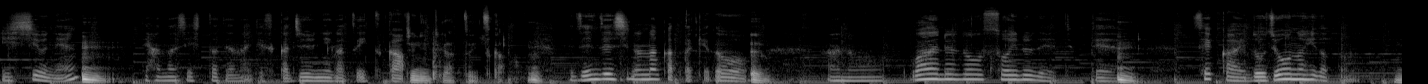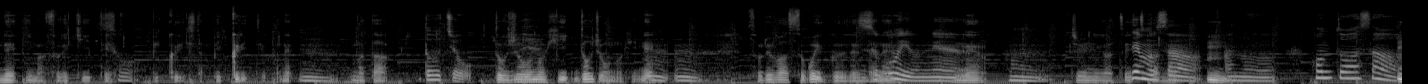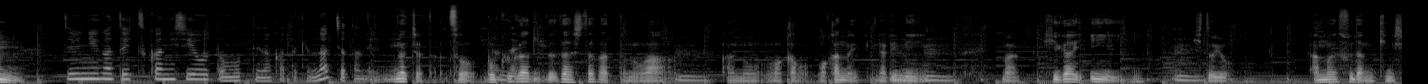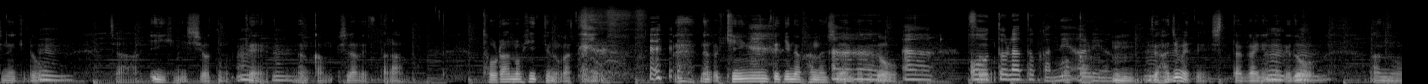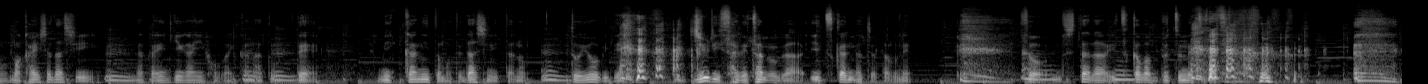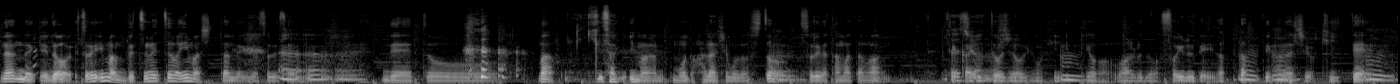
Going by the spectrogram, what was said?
1, 周年？うん、って話したじゃないですか。12月5日。十二月五日。うん、で全然知らなかったけどうん、あのワールドソイルデーって言って、うん。世界土壌の日だったの。ね、今それ聞いてびっくりした。びっくりっていうかね、うん。また。土壌土壌の日、土壌の日ね、うんうん。それはすごい偶然だね。すごいよね。ね、うん、十二月五日、ね。でもさ、うん、あの本当はさ、うん、12月5日にしようと思ってなかったけどなっちゃったんだよね。なっちゃった。そう、僕が出したかったのは、うん。あのわかわかんないなりに、うんまあ日がいいうん。人よ。あんま普段気にしないけど、うん。じゃあいい日にしようと思って、うんうん。なんか調べてたら虎の日っていうのがあったの なんか金運的な話なんだけど大虎とかねあるよね、うん、で初めて知った概念だけど、うんあのまあ、会社だし、うん。なんか縁起がいい方がいいかなと思って、3日にと思って出しに行ったの。うん。土曜日で 受理されたのが5日になっちゃったのね。そう、うん。そしたら5日は仏滅だった、なんだけどそれ今仏滅は今知ったんだけどそれさ、うんうんうん。でえっとまあきさっき今もど話戻すと、うん。それがたまたま世界土土壌の日壌の日、うん。要はワールドソイルデーだったっていう話を聞いて、うん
